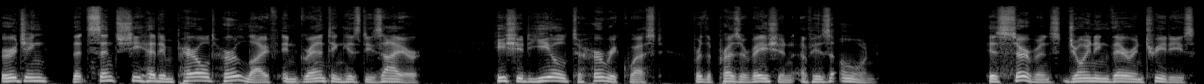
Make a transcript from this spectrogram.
urging that since she had imperiled her life in granting his desire, he should yield to her request for the preservation of his own. His servants joining their entreaties,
